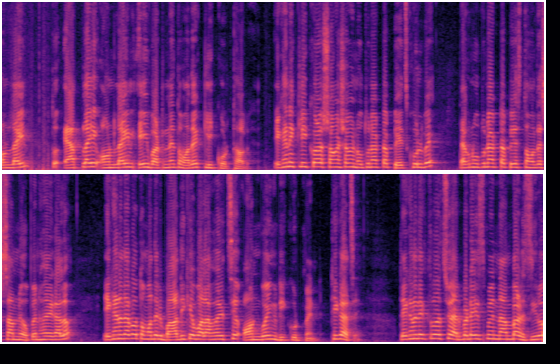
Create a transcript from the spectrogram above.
অনলাইন তো অ্যাপ্লাই অনলাইন এই বাটনে তোমাদের ক্লিক করতে হবে। এখানে ক্লিক করার সঙ্গে সঙ্গে নতুন একটা পেজ খুলবে। দেখো নতুন একটা পেজ তোমাদের সামনে ওপেন হয়ে গেল। এখানে দেখো তোমাদের বাদিকে বলা হয়েছে অনগোয়িং রিক্রুটমেন্ট ঠিক আছে? তো এখানে দেখতে পাচ্ছ advertisement number zero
